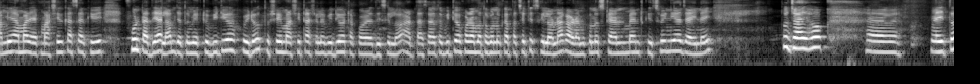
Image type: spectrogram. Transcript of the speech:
আমি আমার এক মাসির কাছে আর কি ফোনটা দিলাম যে, তুমি একটু ভিডিও করো। তো সেই মাসিটা আসলে ভিডিওটা করে দিছিল। আর তাছাড়া তো ভিডিও করার মতো কোনো ক্যাপাসিটি ছিল না, কারণ আমি কোনো স্ট্যান্ডমেন্ট কিছুই নিয়ে যাই নাই। তো যাই হোক এই তো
